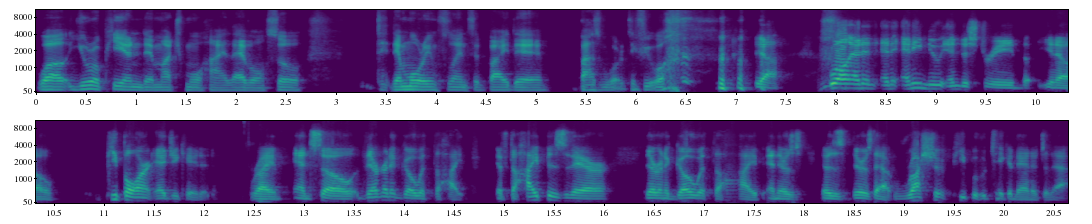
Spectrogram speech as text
While European, they're much more high level, so they're more influenced by the buzzword, if you will. yeah well, and in, in any new industry, you know, people aren't educated, right? And so they're going to go with the hype. If the hype is there, they're going to go with the hype. And there's there's there's that rush of people who take advantage of that,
